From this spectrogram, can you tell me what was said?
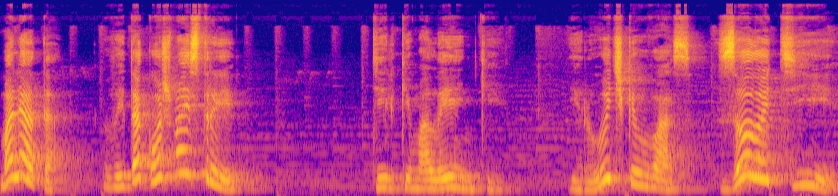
Малята, ви також майстри, тільки маленькі, і ручки у вас золоті.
